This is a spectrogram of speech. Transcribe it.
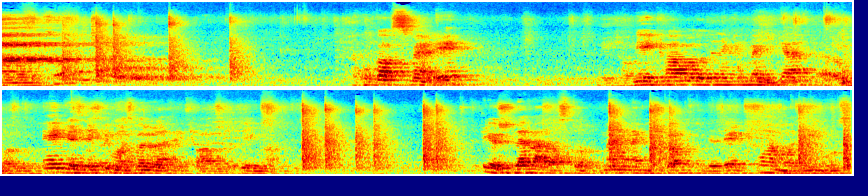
harmadot. Akkor kapsz mellé 4 harmadot, de neked mennyi kell? Egyeznék, kimonsz belőle egy harmadot, így van. És leválasztott, már meg is kaptad, hogy ez egy harmad mínusz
